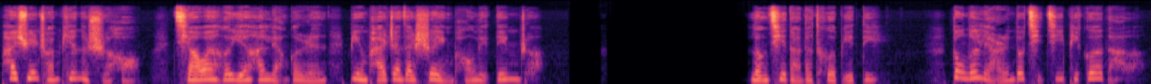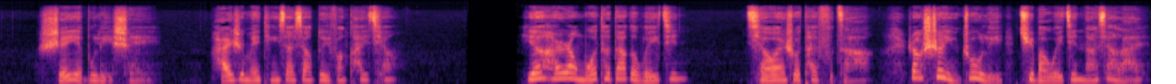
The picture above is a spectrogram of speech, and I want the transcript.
拍宣传片的时候，乔安和严寒两个人并排站在摄影棚里盯着，冷气打得特别低，冻得俩人都起鸡皮疙瘩了，谁也不理谁，还是没停下向对方开枪。严寒让模特搭个围巾。乔安说：“太复杂，让摄影助理去把围巾拿下来。”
